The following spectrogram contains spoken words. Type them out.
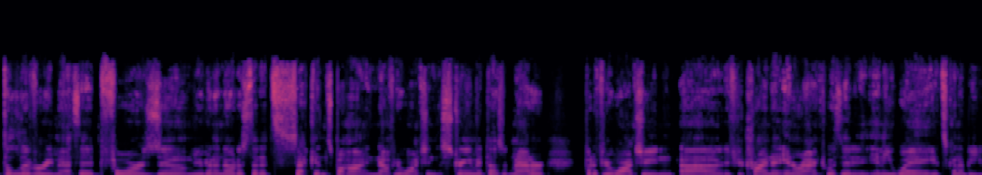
delivery method for Zoom, you're going to notice that it's seconds behind. Now if you're watching the stream, it doesn't matter. But if you're watching, uh, if you're trying to interact with it in any way, it's going to be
